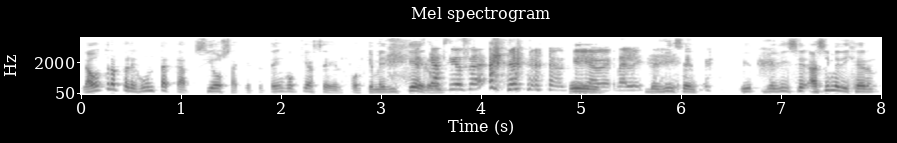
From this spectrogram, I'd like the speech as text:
La otra pregunta capciosa que te tengo que hacer, porque me dijeron... ¿Es capciosa? ok, a ver, dale. Me dicen, me dicen, así me dijeron,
